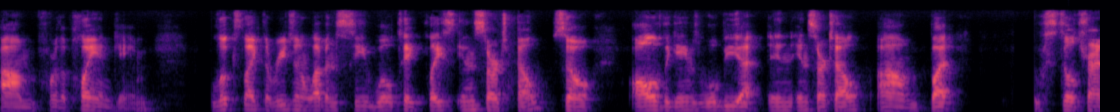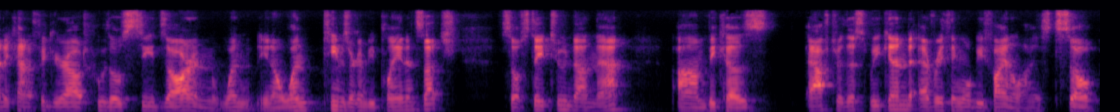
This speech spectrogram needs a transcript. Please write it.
um, for the play-in game. Looks like the Region 11C will take place in Sartell, so all of the games will be at in in Sartell, um, but still trying to kind of figure out who those seeds are and when you know when teams are going to be playing and such. So stay tuned on that um, because after this weekend, everything will be finalized. So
